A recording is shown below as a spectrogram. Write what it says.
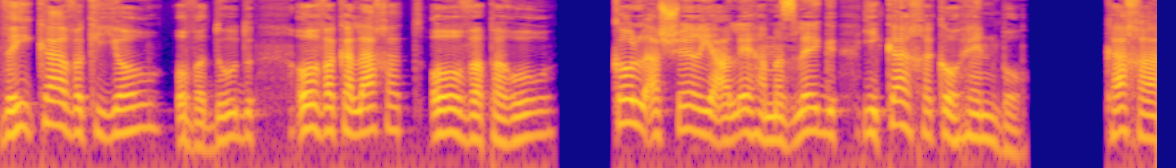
והיכה בכיור, או בדוד, או בקלחת, או בפרור, כל אשר יעלה המזלג, ייקח הכהן בו. ככה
